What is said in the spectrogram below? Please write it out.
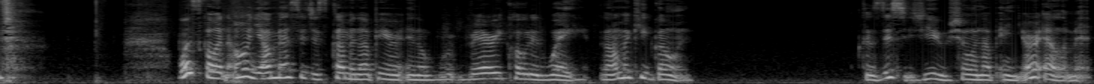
What's going on? Y'all message is coming up here in a very coded way. I'm going to keep going. Because this is you showing up in your element,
